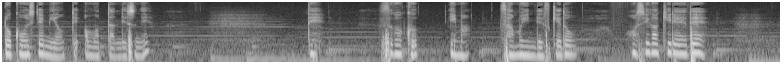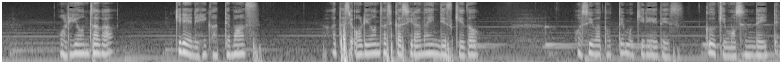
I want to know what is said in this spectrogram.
録音してみようって思ったんですね。ですごく今寒いんですけど星が綺麗でオリオン座が綺麗に光ってます。私オリオン座しか知らないんですけど星はとっても綺麗です。空気も澄んでいて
